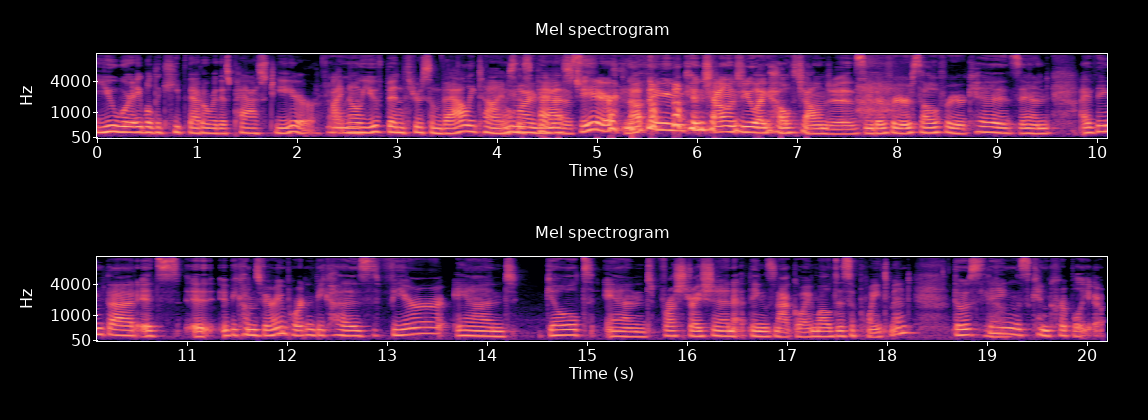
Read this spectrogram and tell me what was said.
you were able to keep that over this past year. I know mm-hmm. you've been through some valley times Oh this past goodness. year. Nothing can challenge you like health challenges, either for yourself or your kids. And I think that it's it, it becomes very important because fear and guilt and frustration at things not going well, disappointment, those things can cripple you.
